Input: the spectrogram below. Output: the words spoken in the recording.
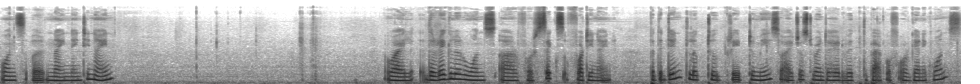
ones were 9.99 while the regular ones are for 6.49 but they didn't look too great to me so i just went ahead with the pack of organic ones.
